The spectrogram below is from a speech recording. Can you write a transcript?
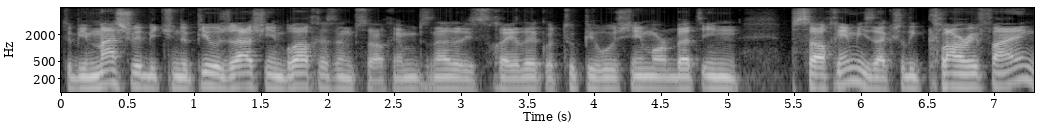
to be mashve between the Pirush Rashi in Brachas and Psachim, it's not that it's Chaylik or two Pirushim, or but in Psachim, he's actually clarifying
